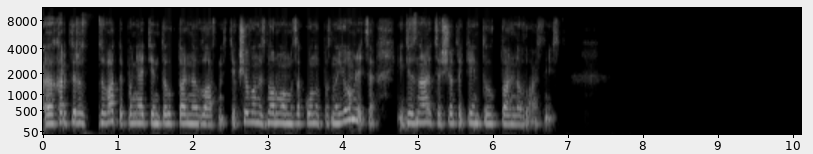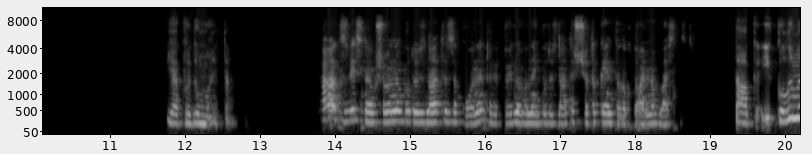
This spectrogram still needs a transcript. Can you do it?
е, характеризувати поняття інтелектуальної власності, якщо вони з нормами закону познайомляться і дізнаються, що таке інтелектуальна власність. Як ви думаєте? Так, звісно, якщо вони будуть знати закони, то відповідно вони будуть знати, що таке інтелектуальна власність. Так, і коли ми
